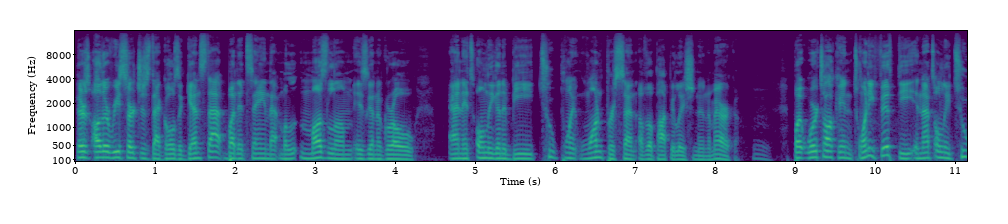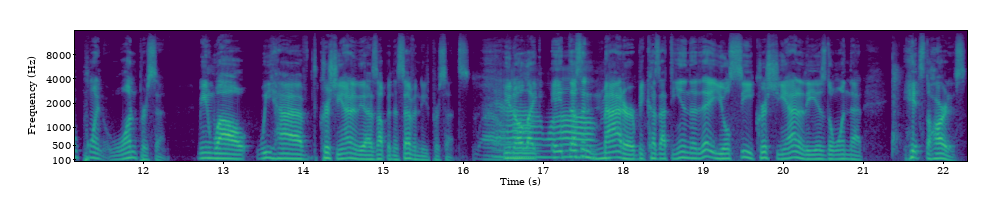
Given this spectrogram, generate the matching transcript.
there's other researches that goes against that but it's saying that muslim is going to grow and it's only going to be 2.1% of the population in america but we're talking 2050 and that's only 2.1% meanwhile we have christianity that's up in the 70% you know like Yeah, it doesn't matter because at the end of the day you'll see christianity is the one that hits the hardest.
